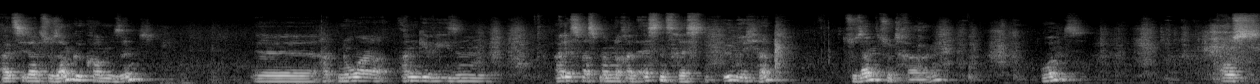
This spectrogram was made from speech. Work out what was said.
als sie dann zusammengekommen sind, äh, hat Noah angewiesen, alles, was man noch an Essensresten übrig hat, zusammenzutragen und aus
